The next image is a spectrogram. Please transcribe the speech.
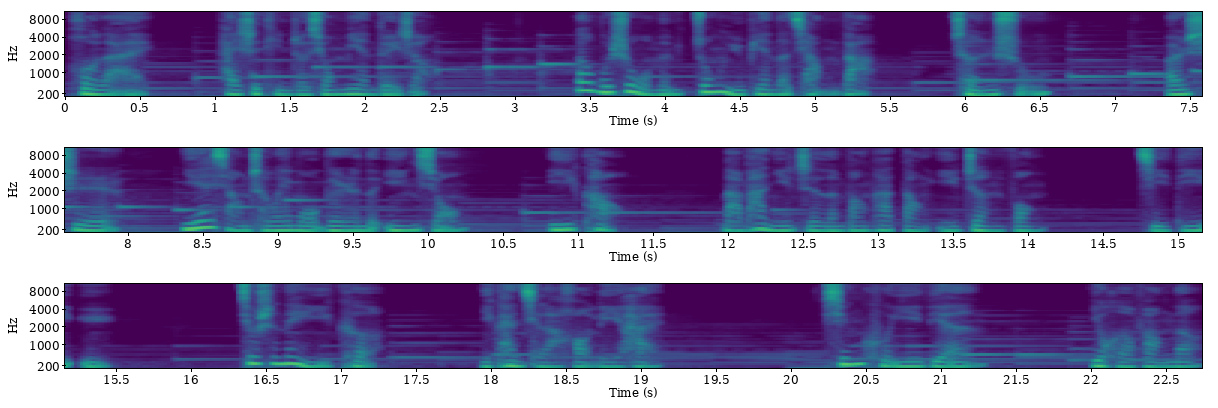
后来还是挺着胸面对着。倒不是我们终于变得强大。成熟，而是你也想成为某个人的英雄，依靠，哪怕你只能帮他挡一阵风，几滴雨，就是那一刻，你看起来好厉害。辛苦一点，又何妨呢？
